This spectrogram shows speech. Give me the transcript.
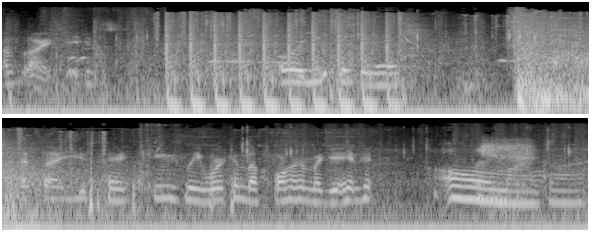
I'm sorry, James. Or are you thinking of? I thought you said Kingsley working the farm again. Oh my gosh.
